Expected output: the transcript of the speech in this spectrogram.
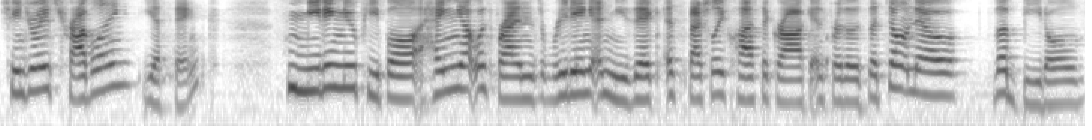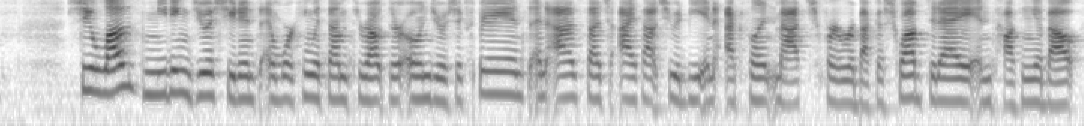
She enjoys traveling, you think, meeting new people, hanging out with friends, reading and music, especially classic rock, and for those that don't know, the Beatles. She loves meeting Jewish students and working with them throughout their own Jewish experience, and as such, I thought she would be an excellent match for Rebecca Schwab today in talking about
